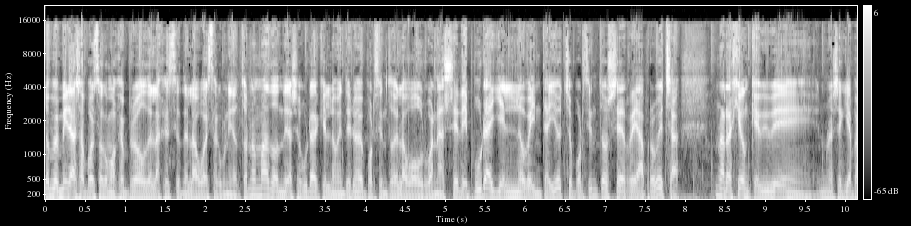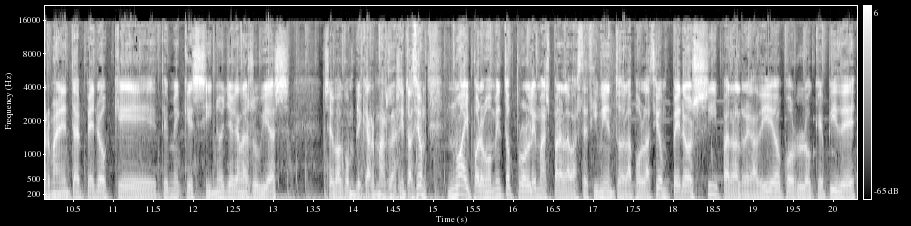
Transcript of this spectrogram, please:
López Miras ha puesto como ejemplo de la gestión del agua esta comunidad autónoma, donde asegura que el 99% del agua urbana se depura y el 98% se reaprovecha. Una región que vive en una sequía permanente, pero que teme que si no llegan las lluvias se va a complicar más la situación. No hay por el momento problemas para el abastecimiento de la población, pero sí para el regadío, por lo que pide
